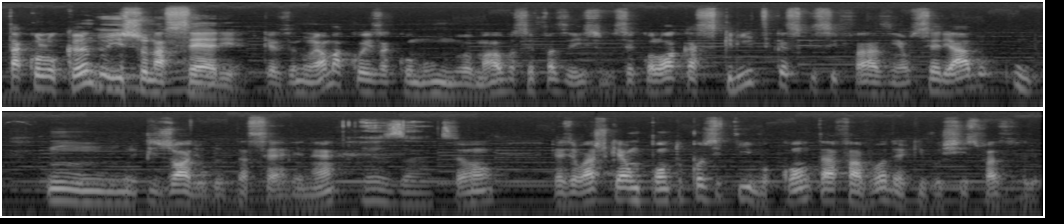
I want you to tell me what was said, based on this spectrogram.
está colocando isso na série. Quer dizer, não é uma coisa comum, normal você fazer isso. Você coloca as críticas que se fazem ao seriado um, um episódio da série, né? Exato. Então, quer dizer, eu acho que é um ponto positivo. Conta a favor do Arquivo X fazer.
